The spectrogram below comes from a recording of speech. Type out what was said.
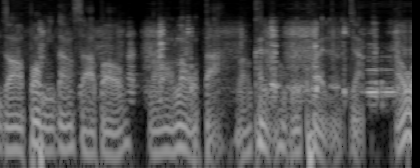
你知道报名当沙包，然后让我打，然后看你们会不会快乐，这样好。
